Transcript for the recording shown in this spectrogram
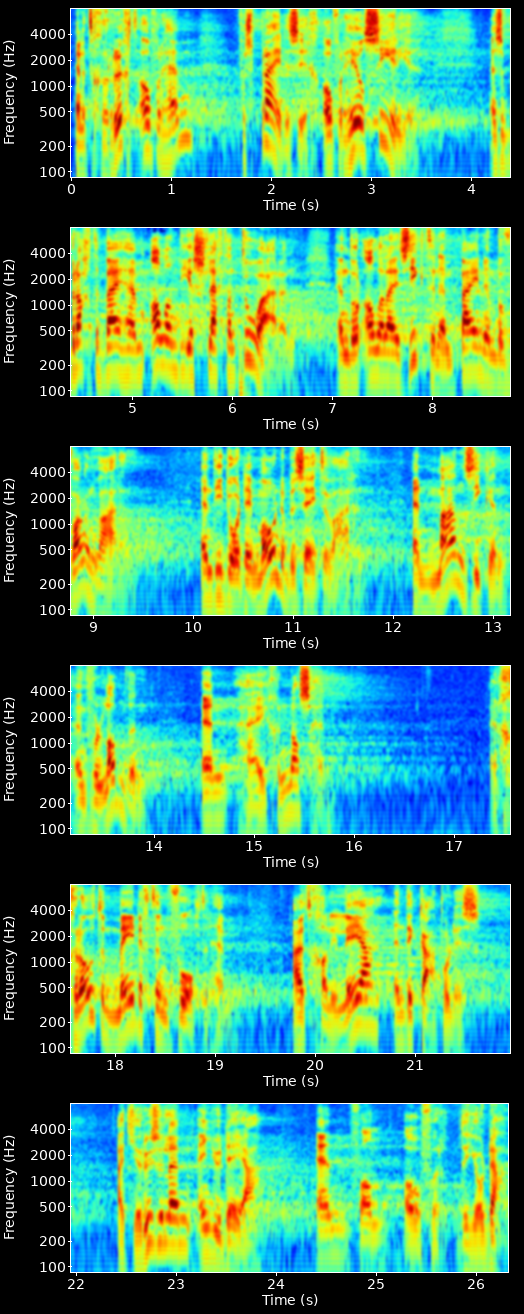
En het gerucht over hem verspreidde zich over heel Syrië. En ze brachten bij hem allen die er slecht aan toe waren en door allerlei ziekten en pijnen bevangen waren. En die door demonen bezeten waren en maanzieken en verlamden en hij genas hen. En grote menigten volgden hem uit Galilea en Decapolis, uit Jeruzalem en Judea en van over de Jordaan.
